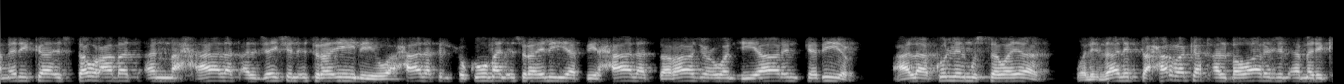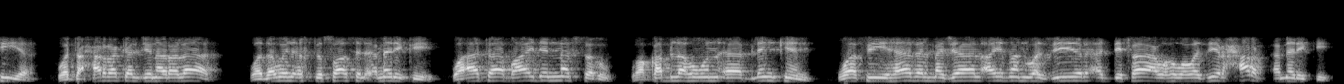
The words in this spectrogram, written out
أمريكا استوعبت أن حالة الجيش الإسرائيلي وحالة الحكومة الإسرائيلية في حالة تراجع وانهيار كبير على كل المستويات ولذلك تحركت البوارج الأمريكية وتحرك الجنرالات وذوي الاختصاص الأمريكي وأتى بايدن نفسه وقبله آه، بلينكين وفي هذا المجال أيضا وزير الدفاع وهو وزير حرب أمريكي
